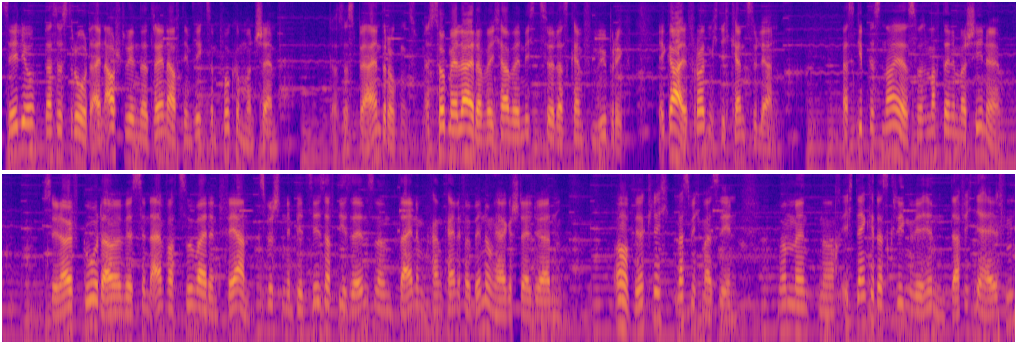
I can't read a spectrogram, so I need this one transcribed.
Celio, das ist Rot, ein aufstrebender Trainer auf dem Weg zum Pokémon-Champ. Das ist beeindruckend. Es tut mir leid, aber ich habe nichts für das Kämpfen übrig. Egal, freut mich, dich kennenzulernen. Was gibt es Neues? Was macht deine Maschine? Sie läuft gut, aber wir sind einfach zu weit entfernt. Zwischen den PCs auf dieser Insel und deinem kann keine Verbindung hergestellt werden. Oh, wirklich? Lass mich mal sehen. Moment noch. Ich denke, das kriegen wir hin. Darf ich dir helfen?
